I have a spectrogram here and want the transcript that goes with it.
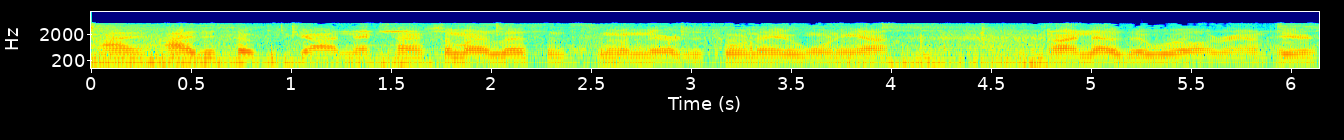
I, I just hope to God next time somebody listens when there's a tornado warning, I, I know there will around here.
